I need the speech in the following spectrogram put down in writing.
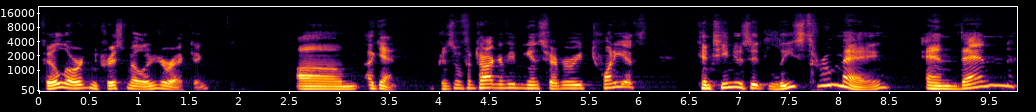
Phil Lord and Chris Miller directing. Um, again, principal photography begins February twentieth, continues at least through May, and then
